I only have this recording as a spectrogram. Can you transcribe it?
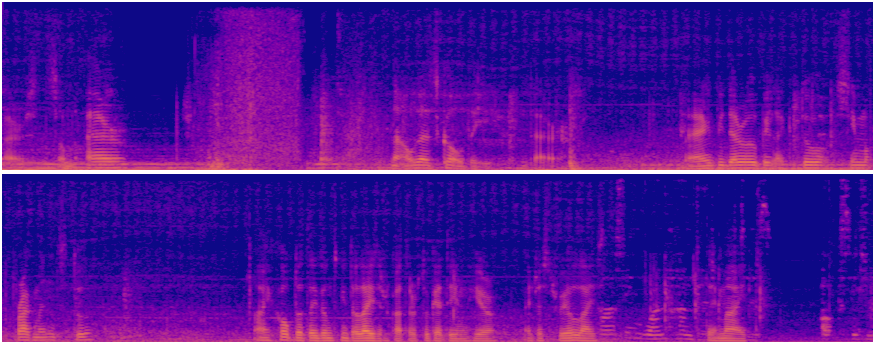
First, some air. Now let's go the there. Maybe there will be like two of fragments too. I hope that I don't need a laser cutter to get in here. I just realized. They might. Oxygen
